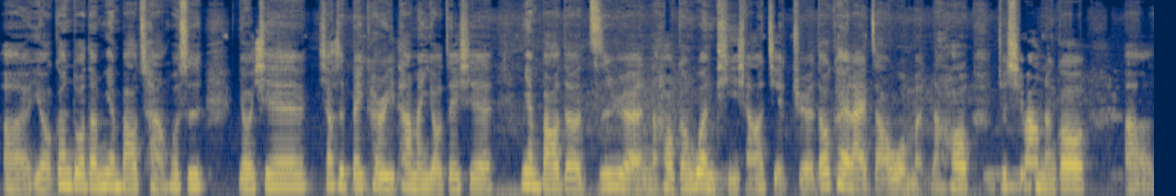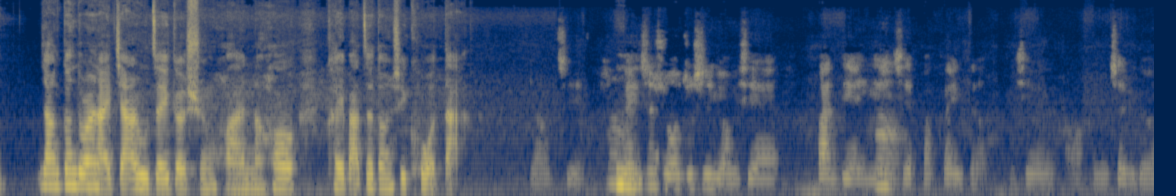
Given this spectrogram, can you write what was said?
呃，有更多的面包厂，或是有一些像是 bakery，他们有这些面包的资源，然后跟问题想要解决，都可以来找我们。然后就希望能够呃，让更多人来加入这个循环，然后可以把这东西扩大。了解，等于是说，就是有一些饭店业一些 buffet 的。一些啊，可能剩余的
